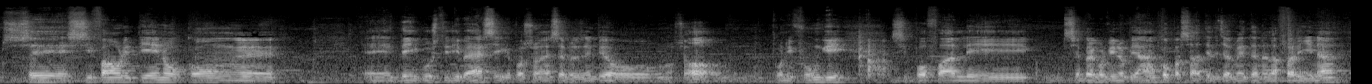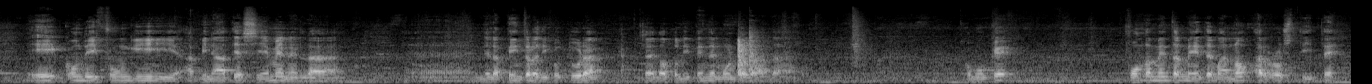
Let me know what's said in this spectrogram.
se si fa un ripieno con eh, eh, dei gusti diversi che possono essere per esempio, non so, con i funghi si può farli sempre col vino bianco, passati leggermente nella farina e con dei funghi abbinati assieme nella, eh, nella pentola di cottura, cioè dopo dipende molto da, da... comunque fondamentalmente vanno arrostite.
